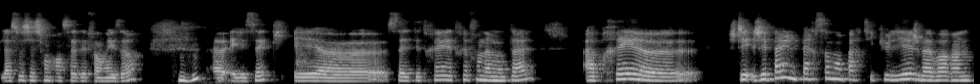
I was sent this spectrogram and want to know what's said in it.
l'Association française des fundraisers mhm. euh, et l'ESSEC. Et euh, ça a été très, très fondamental. Après, j'ai pas une personne en particulier. Je vais avoir un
